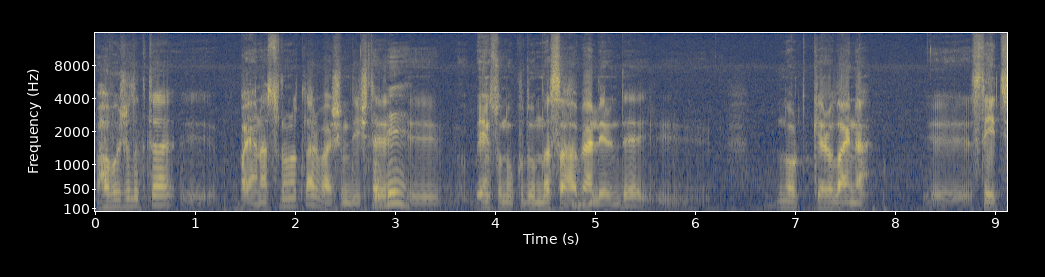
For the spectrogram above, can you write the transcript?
havacılıkta e, bayan astronotlar var. Şimdi işte Tabii. e, en son okuduğum NASA haberlerinde e, North Carolina e, State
